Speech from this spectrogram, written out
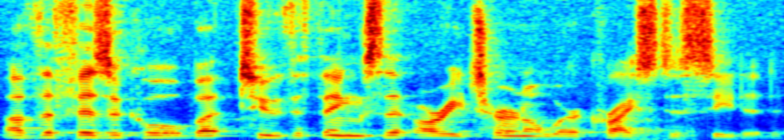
of the physical, but to the things that are eternal where Christ is seated.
